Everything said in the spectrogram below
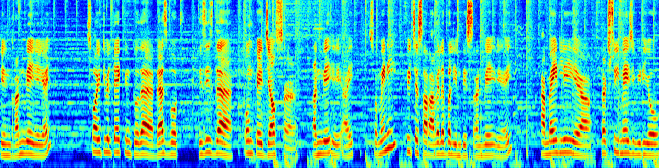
in Runway AI. So it will take into the dashboard. This is the home page of uh, Runway AI. So many features are available in this Runway AI. Uh, mainly uh, text to image video,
